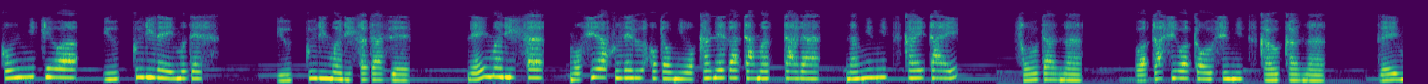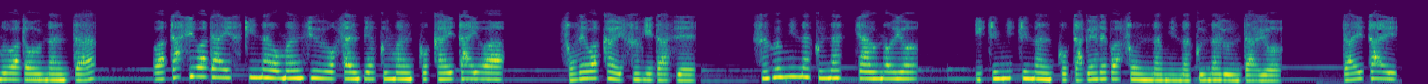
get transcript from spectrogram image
こんにちは、ゆっくりレ夢ムです。ゆっくりマリサだぜ。ねえマリサ、もし溢れるほどにお金が貯まったら、何に使いたい？そうだな。私は投資に使うかな。レ夢ムはどうなんだ？私は大好きなおまんじゅうを300万個買いたいわ。それは買いすぎだぜ。すぐになくなっちゃうのよ。一日何個食べればそんなになくなるんだよ。だいたい、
